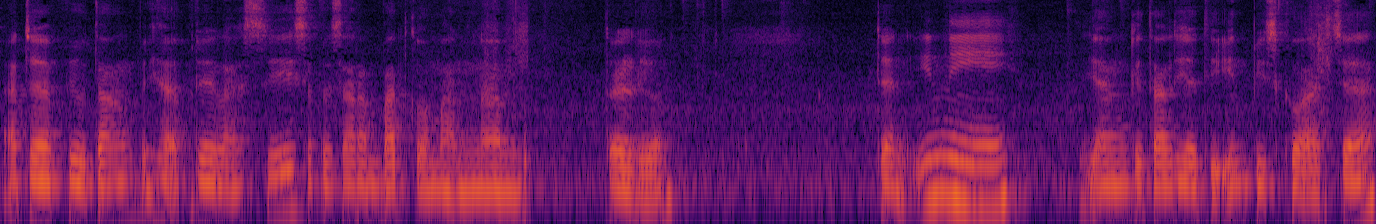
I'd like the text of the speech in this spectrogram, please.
ada piutang pihak berelasi sebesar 4,6 triliun. Dan ini yang kita lihat di Inbisco aja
